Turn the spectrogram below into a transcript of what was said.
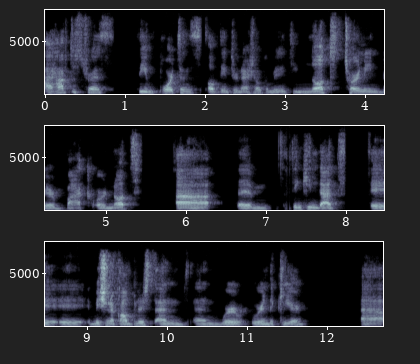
I have to stress the importance of the international community not turning their back or not uh, um, thinking that uh, uh, mission accomplished and and we're we're in the clear. Uh,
